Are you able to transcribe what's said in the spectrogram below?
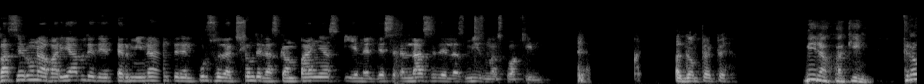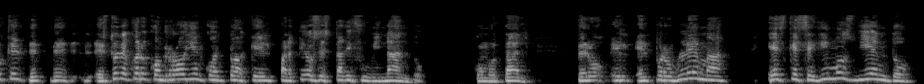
va a ser una variable determinante en el curso de acción de las campañas y en el desenlace de las mismas, Joaquín. Don Pepe. Mira, Joaquín, creo que estoy de acuerdo con Roy en cuanto a que el partido se está difuminando como tal, pero el, el problema es que seguimos viendo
